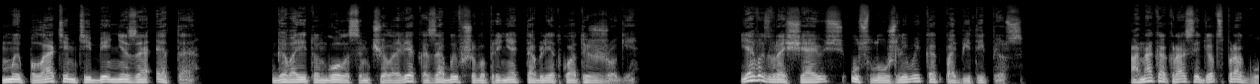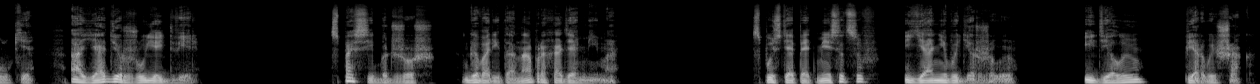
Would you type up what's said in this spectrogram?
«Мы платим тебе не за это», — говорит он голосом человека, забывшего принять таблетку от изжоги. Я возвращаюсь, услужливый, как побитый пес. Она как раз идет с прогулки, а я держу ей дверь. «Спасибо, Джош», — говорит она, проходя мимо. Спустя пять месяцев я не выдерживаю и делаю первый шаг.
